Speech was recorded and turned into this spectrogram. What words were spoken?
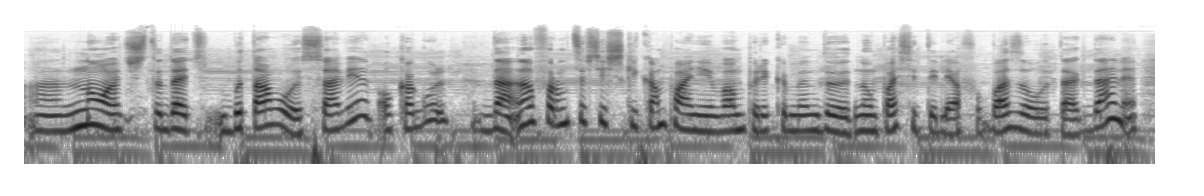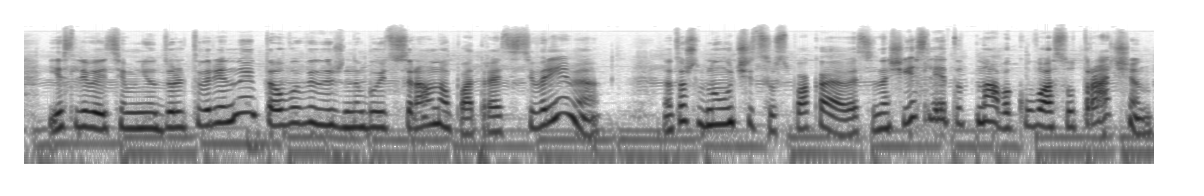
но что дать бытовой совет, алкоголь, да, но фармацевтические компании вам порекомендуют, ну, пасит или афобазол и так далее. Если вы этим не удовлетворены, то вы вынуждены будете все равно потратить время на то, чтобы научиться успокаиваться. Значит, если этот навык у вас утрачен,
